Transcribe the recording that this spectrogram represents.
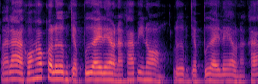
ปลาล่าของเขาก็เริ่มจะเปื่อยแล้วนะคะ พี่น้อง เริ่มจะเปื่อยแล้วนะคะ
